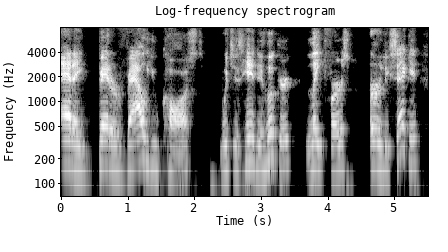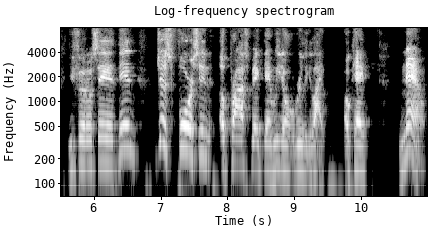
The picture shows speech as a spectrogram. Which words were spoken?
at a better value cost, which is Hendon Hooker, late first, early second. You feel what I'm saying? Then just forcing a prospect that we don't really like. Okay. Now,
